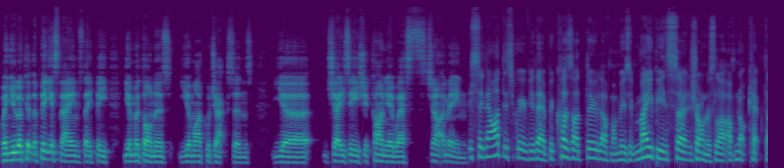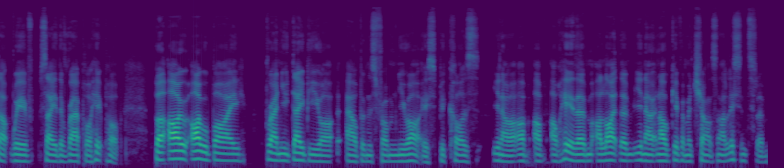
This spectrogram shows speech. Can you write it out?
When you look at the biggest names, they'd be your Madonnas, your Michael Jacksons, your Jay Z's, your Kanye Wests. Do you know what I mean? You see, now I disagree with you there because I do love my music. Maybe in certain genres, like I've not kept up with, say, the rap or hip hop, but I I will buy brand new debut art- albums from new artists because you know I'll, I'll I'll hear them, I like them, you know, and I'll give them a chance and I listen to them.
